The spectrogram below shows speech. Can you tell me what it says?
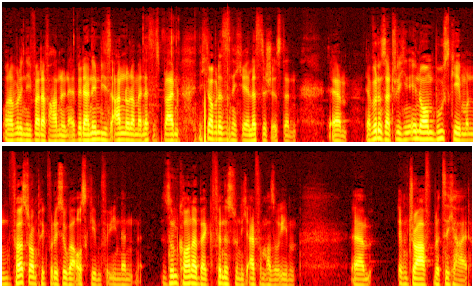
Oder würde ich nicht weiter verhandeln. Entweder nimm dies an oder man lässt es bleiben. Ich glaube, dass es nicht realistisch ist, denn ähm, der würde uns natürlich einen enormen Boost geben und einen First Round Pick würde ich sogar ausgeben für ihn, denn so ein Cornerback findest du nicht einfach mal so eben ähm, im Draft mit Sicherheit.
